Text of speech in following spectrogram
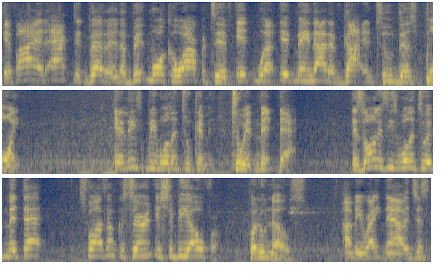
if I had acted better and a bit more cooperative, it well, it may not have gotten to this point. At least be willing to to admit that. As long as he's willing to admit that, as far as I'm concerned, it should be over. But who knows? I mean, right now, it's just,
